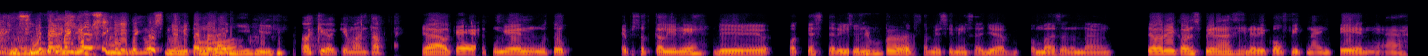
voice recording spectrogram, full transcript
Anjing, Ini pengen Brian. closing ini, pengen closing jangan ditambah Oh. lagi nih. Oke, oke, mantap. Ya oke, mungkin untuk episode kali ini di podcast dari Sun Simple. cukup sampai sini saja pembahasan tentang teori konspirasi dari COVID-19 ya.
